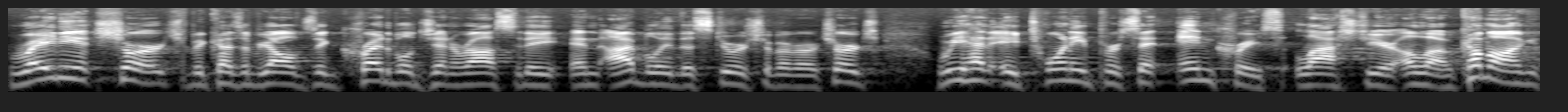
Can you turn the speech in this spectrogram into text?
Radiant Church, because of y'all's incredible generosity and I believe the stewardship of our church, we had a 20% increase last year alone. Come on,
